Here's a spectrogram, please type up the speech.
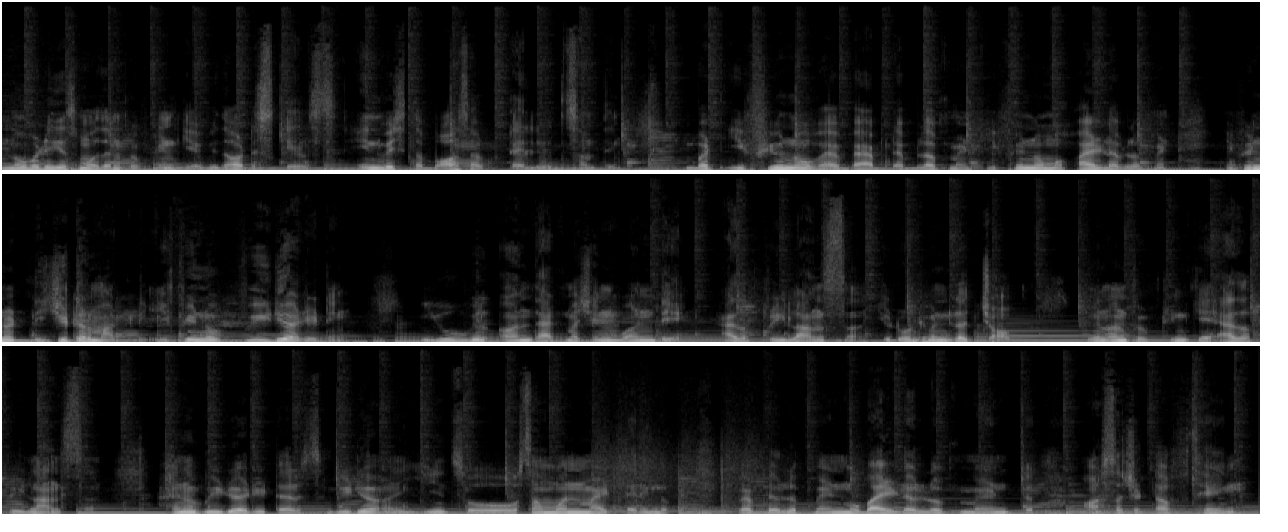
nobody gives more than 15k without skills in which the boss have to tell you something. But if you know web app development if you know mobile development if you know digital marketing if you know video editing you will earn that much in one day as a freelancer. You don't even need a job. You earn 15k as a freelancer. I know video editors video so someone might telling the web development mobile development are such a tough thing.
